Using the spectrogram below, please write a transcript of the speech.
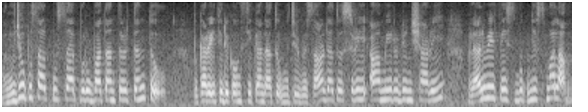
menuju pusat-pusat perubatan tertentu. Perkara itu dikongsikan Datuk Menteri Besar Datuk Seri Amiruddin Syari melalui Facebooknya semalam.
